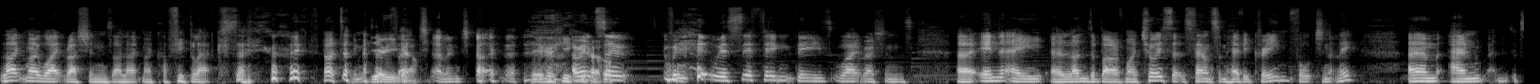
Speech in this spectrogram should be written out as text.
like my white Russians, I like my coffee black. So I don't have There you that go. challenge either. There you All right, go. so we're, we're sipping these white Russians uh, in a, a London bar of my choice that's found some heavy cream, fortunately. Um, and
